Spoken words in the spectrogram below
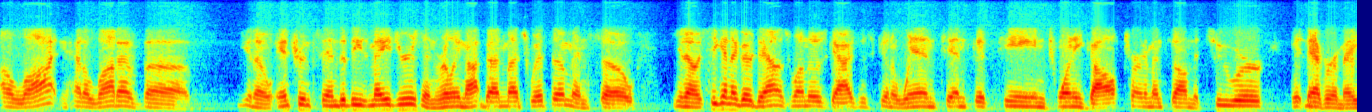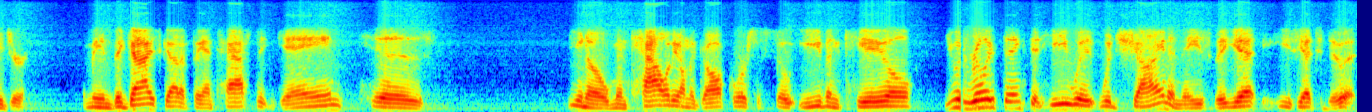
a lot and had a lot of uh, you know entrance into these majors and really not done much with them. And so, you know, is he going to go down as one of those guys that's going to win 10, 15, 20 golf tournaments on the tour, but never a major? I mean, the guy's got a fantastic game. His, you know, mentality on the golf course is so even keel. You would really think that he would, would shine in these, but yet he's yet to do it.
